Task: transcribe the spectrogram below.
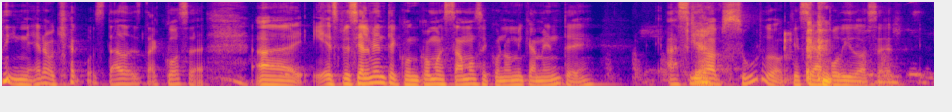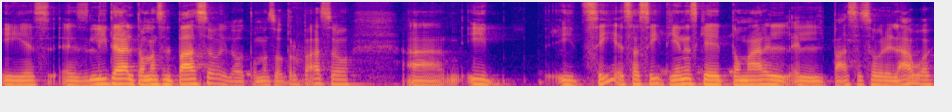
de dinero que ha costado esta cosa, ah, especialmente con cómo estamos económicamente, ha sido absurdo que se ha podido hacer. Y es, es, literal, tomas el paso y luego tomas otro paso. Ah, y, y, sí, es así, tienes que tomar el, el paso sobre el agua.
